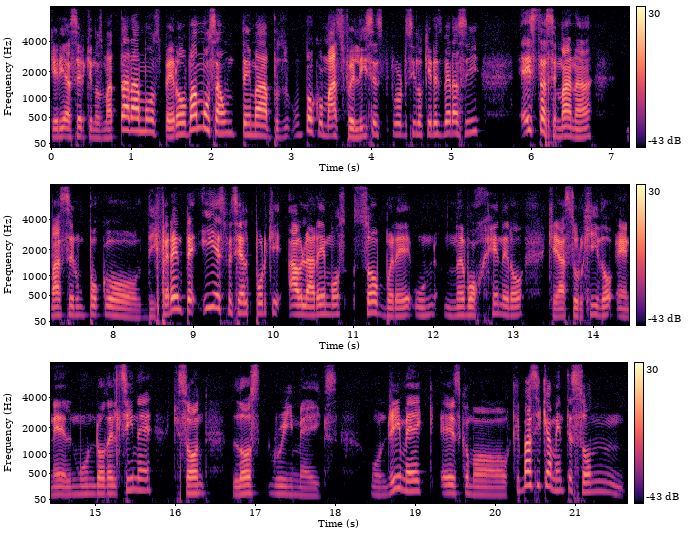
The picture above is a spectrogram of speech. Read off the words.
quería hacer que nos matáramos, pero vamos a un tema pues un poco más felices por si lo quieres ver así. Esta semana va a ser un poco diferente y especial porque hablaremos sobre un nuevo género que ha surgido en el mundo del cine, que son los remakes. Un remake es como que básicamente son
